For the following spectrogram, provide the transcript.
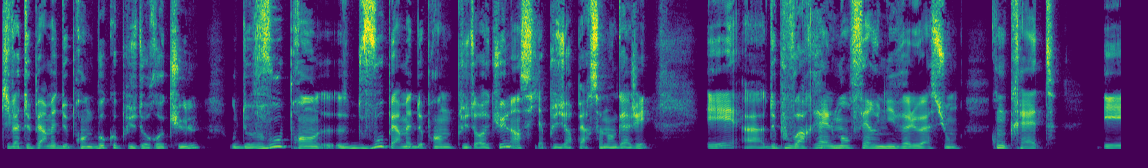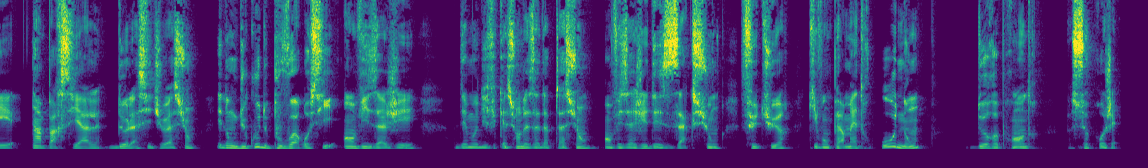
qui va te permettre de prendre beaucoup plus de recul ou de vous prendre, vous permettre de prendre plus de recul hein, s'il y a plusieurs personnes engagées et euh, de pouvoir réellement faire une évaluation concrète et impartial de la situation. Et donc du coup de pouvoir aussi envisager des modifications, des adaptations, envisager des actions futures qui vont permettre ou non de reprendre ce projet.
